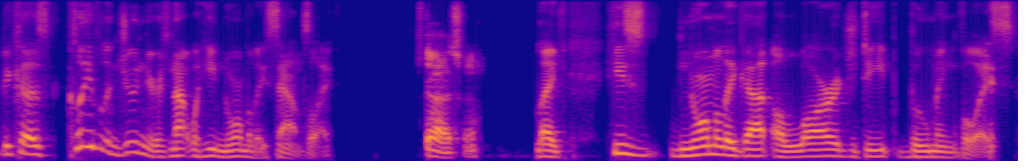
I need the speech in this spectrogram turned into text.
Because Cleveland Jr. is not what he normally sounds like. Gotcha. Like he's normally got a large, deep, booming voice.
